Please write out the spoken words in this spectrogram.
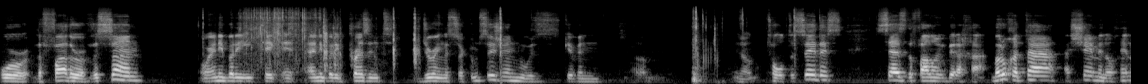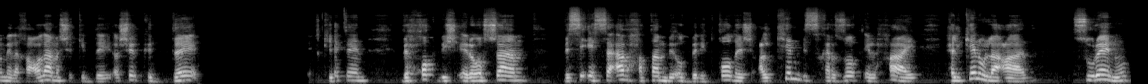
or the father of the son, or anybody take anybody present during the circumcision who was given, um, you know, told to say this, says the following beracha: Baruch atah Hashem Eloheinu melech haolam asher כדתן וחוק בשארו שם ושעשאיו חתם באות ברית קודש על כן בסחרזות אל חי חלקנו לעד צורנו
